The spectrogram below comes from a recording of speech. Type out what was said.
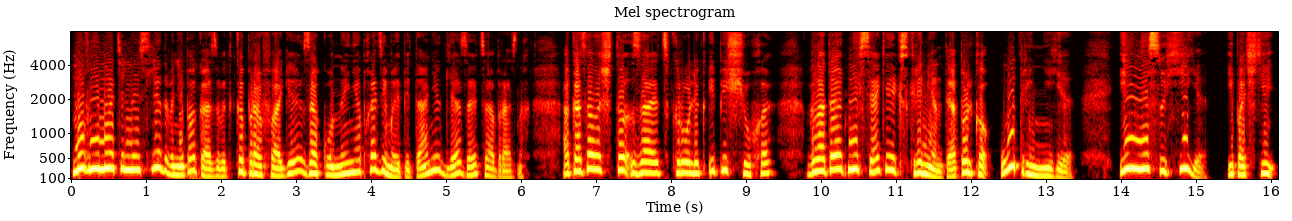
Но внимательное исследование показывает, капрофагия – законное и необходимое питание для зайцеобразных. Оказалось, что заяц, кролик и пищуха глотают не всякие экскременты, а только утренние и не сухие, и почти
